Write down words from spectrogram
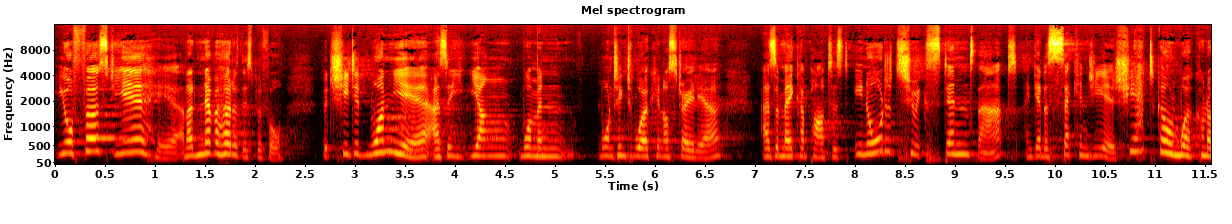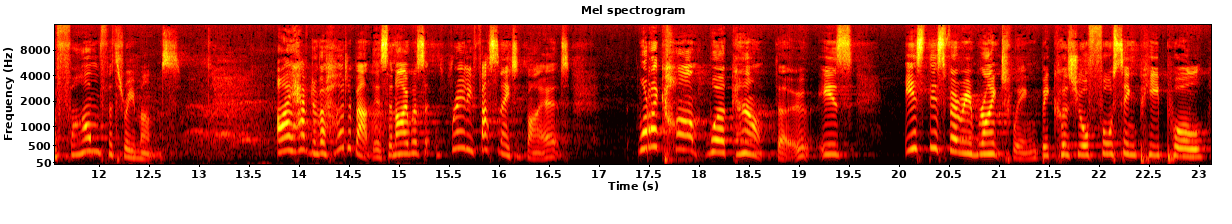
your first year here, and I'd never heard of this before, but she did one year as a young woman wanting to work in Australia as a makeup artist. In order to extend that and get a second year, she had to go and work on a farm for three months. I have never heard about this, and I was really fascinated by it. What I can't work out, though, is is this very right wing because you're forcing people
